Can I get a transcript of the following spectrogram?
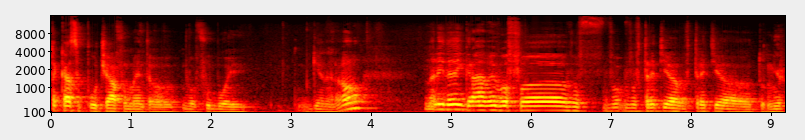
така се получава в момента в, в футбол и генерално. Нали, да играеме в, в, в, в, третия, в третия турнир.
